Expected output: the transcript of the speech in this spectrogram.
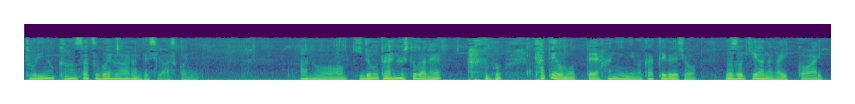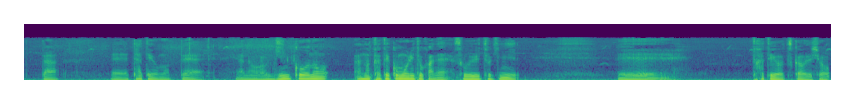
鳥の観察小屋があるんですよ、あそこに。あの、機動隊の人がね、あの、盾を持って犯人に向かっていくでしょ覗き穴が1個開いた、えー、盾を持って、あの、銀行のあの立てこもりとかね、そういう時に、えー、盾を使うでしょ。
